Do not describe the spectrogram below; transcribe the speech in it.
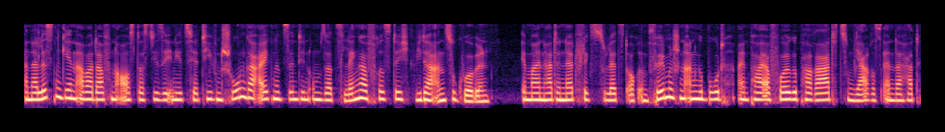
Analysten gehen aber davon aus, dass diese Initiativen schon geeignet sind, den Umsatz längerfristig wieder anzukurbeln. Immerhin hatte Netflix zuletzt auch im filmischen Angebot ein paar Erfolge parat. Zum Jahresende hat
